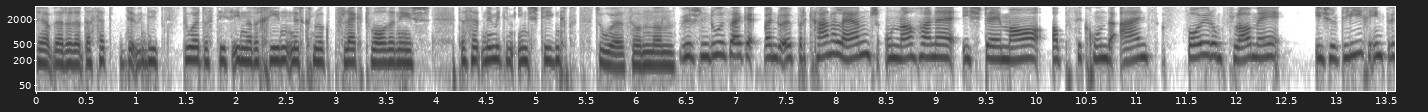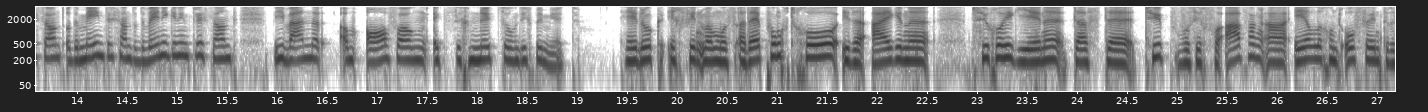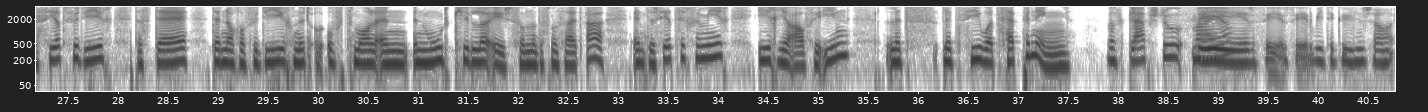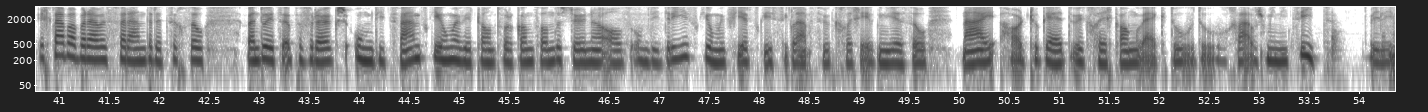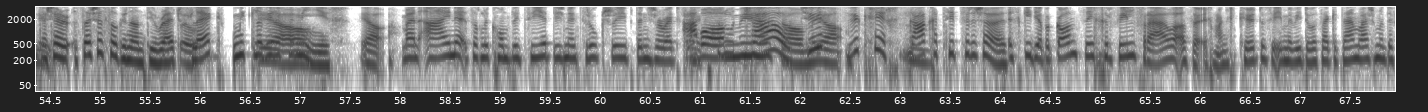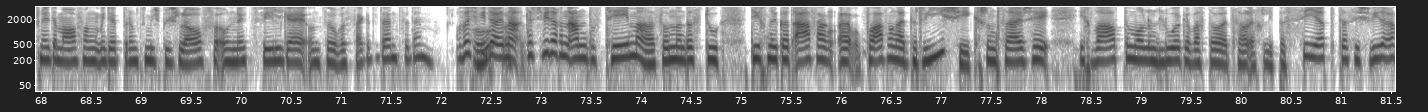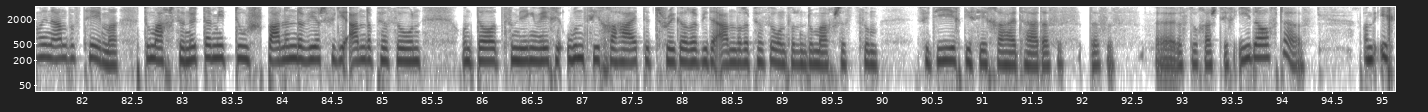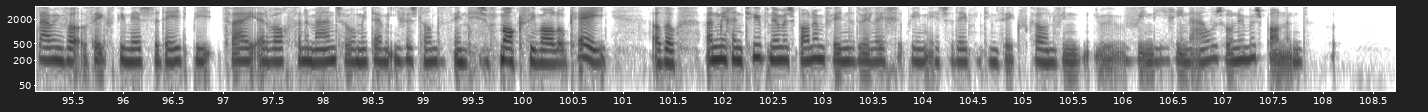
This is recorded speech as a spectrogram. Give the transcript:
das hat nichts zu tun, dass dein innere Kind nicht genug gepflegt worden ist. Das hat nicht mit dem Instinkt zu tun, sondern Würdest du sagen, wenn du jemanden kennenlernst und nachher ist der Mann ab Sekunde 1 Feuer und Flamme, ist er gleich interessant oder mehr interessant oder weniger interessant, wie wenn er am Anfang jetzt sich nicht so um dich bemüht? Hey, look, ich finde, man muss an den Punkt kommen, in der eigenen Psychohygiene, dass der Typ, der sich von Anfang an ehrlich und offen interessiert für dich, dass der dann nachher für dich nicht oft mal ein, ein Moodkiller ist, sondern dass man sagt, ah, er interessiert sich für mich, ich ja auch für ihn, let's, let's see what's happening. Was glaubst du, Maya? Sehr, sehr, sehr wie der Gülschan. Ich glaube aber auch, es verändert sich so. Wenn du jetzt jemanden fragst, um die 20 herum, wird die Antwort ganz anders tönen als um die 30. Und mit 40 ist sie, glaube ich, wirklich irgendwie so, nein, hard to get, wirklich, gang weg, du, du klaust meine Zeit. Will ich Das ist, eine, das ist eine sogenannte Red Also, Flag mittlerweile ja. für mich. Ja. Wenn einer so ein bisschen kompliziert ist, nicht zurückschreibt, dann ist er Red Flag. Aber Absolut, ciao, mühsam, tschüss, ja. wirklich, gar keine Zeit für den Scheiß. Es gibt aber ganz sicher viele Frauen, also ich meine, ich höre das immer wieder, die sagen, dann weißt, man darf nicht am Anfang mit jemandem zum Beispiel schlafen und nicht zu viel geben und so. Was sagen die denn zu dem? Also das, ist wieder ein, das ist wieder ein anderes Thema, sondern dass du dich nicht gerade Anfang, äh, von Anfang an reinschickst und sagst, hey, ich warte mal und schaue, was da jetzt ein bisschen passiert. Das ist wieder ein anderes Thema. Du machst es ja nicht, damit du spannender wirst für die andere Person und da zum irgendwelche Unsicherheiten triggern bei der anderen Person, sondern du machst es zum für dich die Sicherheit haben, dass es, dass es, äh, dass du kannst dich einlassen auf das. Und ich glaube, im Sex beim ersten Date bei zwei erwachsenen Menschen, die mit dem einverstanden sind, ist maximal okay. Also, wenn mich ein Typ nicht mehr spannend findet, weil ich beim ersten Date mit ihm Sex hatte, finde find ich ihn auch schon nicht mehr spannend.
